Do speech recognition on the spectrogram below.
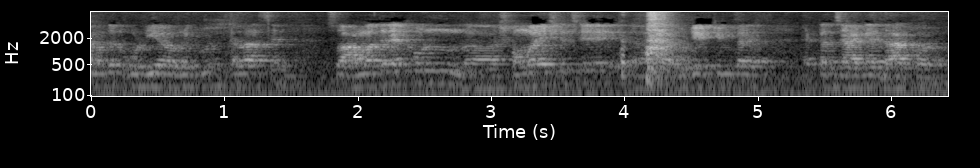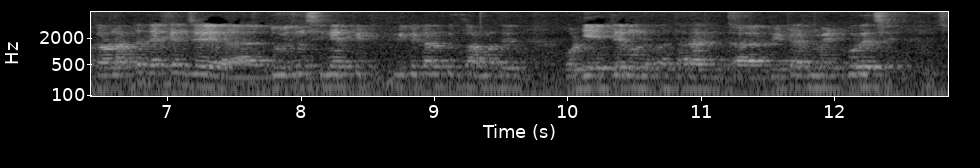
আমাদের ওডিআই অনেকগুলো খেলা আছে। সো আমাদের এখন সময় এসেছে ওডিআই টিমটা একটা জায়গায় দাঁড় করার। কারণ আপনি দেখেন যে দুইজন সিনিয়র ক্রিকেটার কিন্তু আমাদের ওডিআইতে মনে করেন তারা রিটায়ারমেন্ট করেছে। সো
